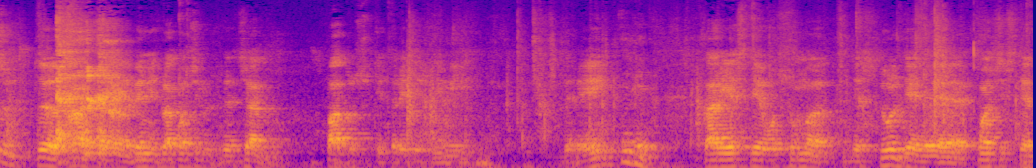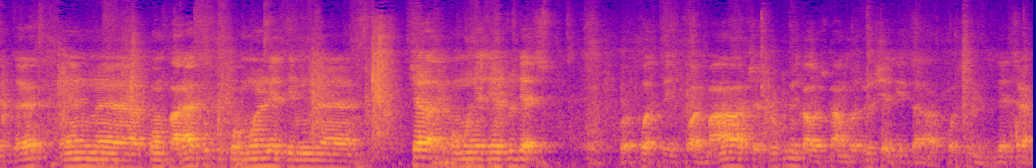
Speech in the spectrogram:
Restul sunt uh, bani de venit la Consiliul Județean 430.000 de lei, E bine. care este o sumă destul de consistentă în uh, comparație cu comunele din uh, celelalte comune din județ. Vă pot informa acest lucru din cauza că am văzut ședința Consiliului Județean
